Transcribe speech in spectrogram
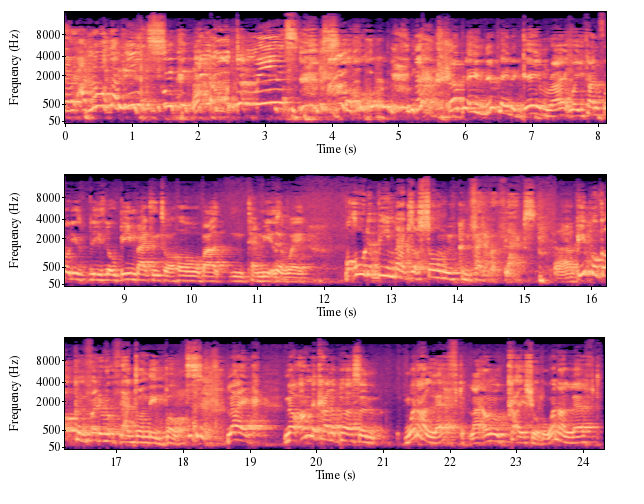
very. I know what that means. I know what that means. They're, playing. They're playing a game, right, where you kind of throw these these little beanbags into a hole about ten meters away. But all the beanbags are sewn with Confederate flags. Uh, People got Confederate flags on their boats. like, now I'm the kind of person, when I left, like, I'm gonna cut it short, but when I left,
